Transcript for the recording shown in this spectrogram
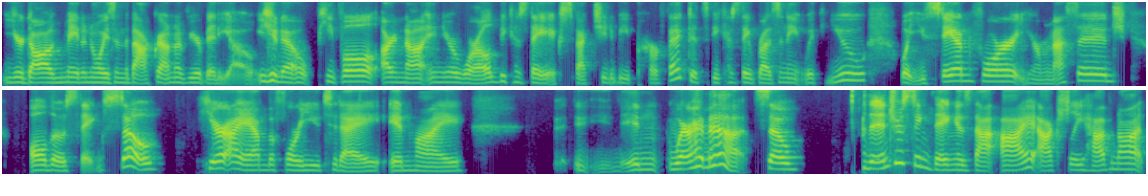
your dog made a noise in the background of your video. You know, people are not in your world because they expect you to be perfect. It's because they resonate with you, what you stand for, your message, all those things. So, here I am before you today in my in where I'm at. So, the interesting thing is that I actually have not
